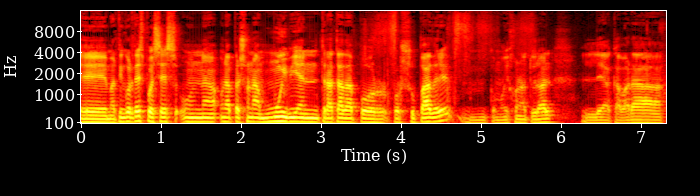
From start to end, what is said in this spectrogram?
Eh, Martín Cortés, pues es una, una persona muy bien tratada por, por su padre, mm, como hijo natural, le acabará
